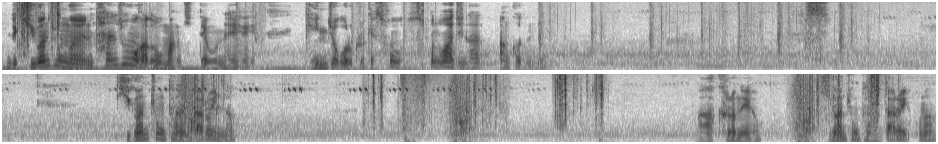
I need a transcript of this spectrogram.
근데 기관총은 탄소모가 너무 많기 때문에 개인적으로 그렇게 소- 선호하진 않, 않거든요. 기관총 탄은 따로 있나? 아 그러네요 기관총 탄은 따로 있구나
